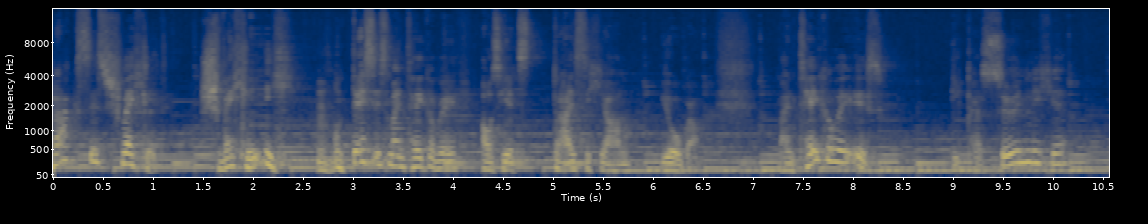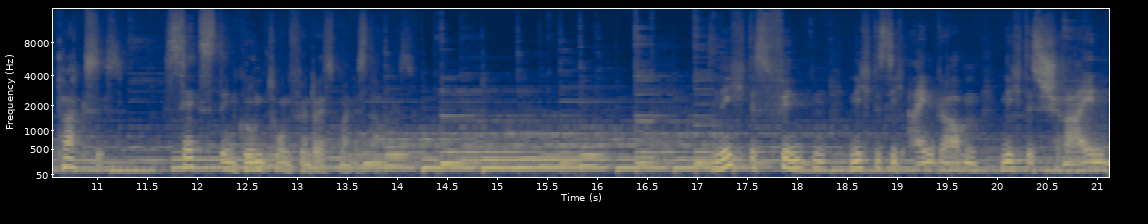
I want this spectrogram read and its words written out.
Praxis schwächelt, schwächel ich. Mhm. Und das ist mein Takeaway aus jetzt 30 Jahren Yoga. Mein Takeaway ist, die persönliche Praxis setzt den Grundton für den Rest meines Tages. Nicht das Finden, nicht das sich eingraben, nicht das Schreien,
